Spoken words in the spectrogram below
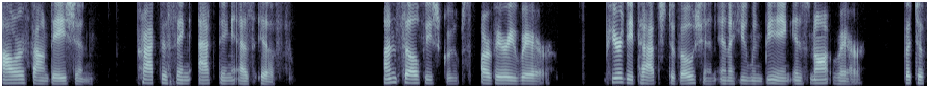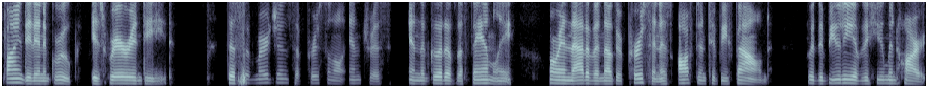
Our foundation, practicing acting as if. Unselfish groups are very rare. Pure detached devotion in a human being is not rare, but to find it in a group is rare indeed. The submergence of personal interest in the good of the family or in that of another person is often to be found, for the beauty of the human heart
